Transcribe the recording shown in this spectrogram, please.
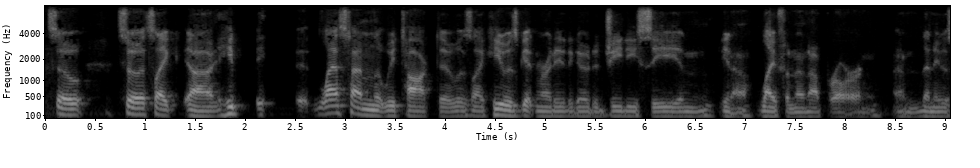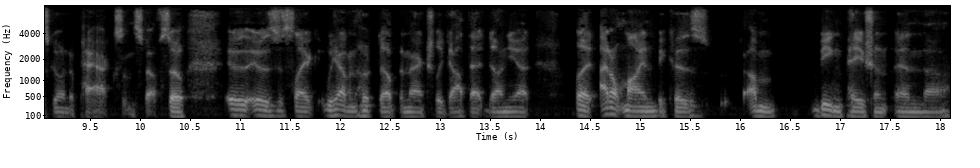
so so it's like uh, he, he- last time that we talked, it was like he was getting ready to go to GDC and you know life in an uproar, and and then he was going to PAX and stuff. So it, it was just like we haven't hooked up and actually got that done yet. But I don't mind because I'm being patient and uh,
